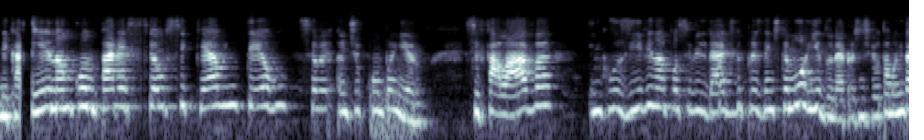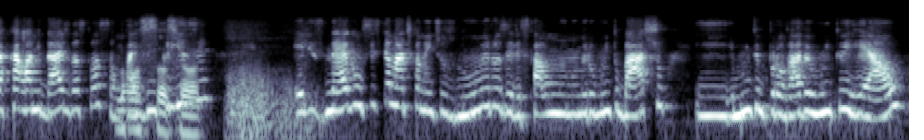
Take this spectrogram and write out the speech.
Nicaragua. E ele não compareceu sequer ao enterro do seu antigo companheiro. Se falava, inclusive, na possibilidade do presidente ter morrido, né? Para a gente ver o tamanho da calamidade da situação. O país em crise. Senhora. eles negam sistematicamente os números, eles falam num número muito baixo e muito improvável, muito irreal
